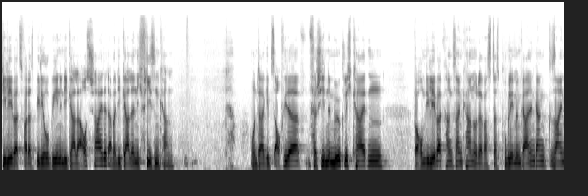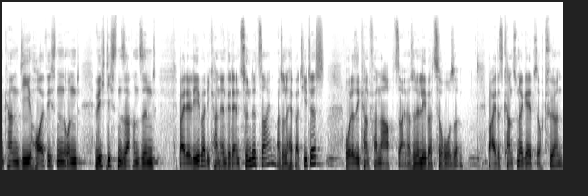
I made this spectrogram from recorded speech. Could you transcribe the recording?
die Leber zwar das Bilirubin in die Galle ausscheidet, aber die Galle nicht fließen kann. Und da gibt es auch wieder verschiedene Möglichkeiten, warum die Leber krank sein kann oder was das Problem im Gallengang sein kann. Die häufigsten und wichtigsten Sachen sind bei der Leber, die kann entweder entzündet sein, also eine Hepatitis, oder sie kann vernarbt sein, also eine Leberzirrhose. Beides kann zu einer Gelbsucht führen.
